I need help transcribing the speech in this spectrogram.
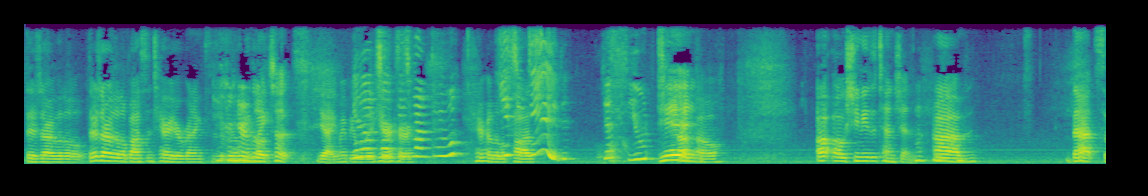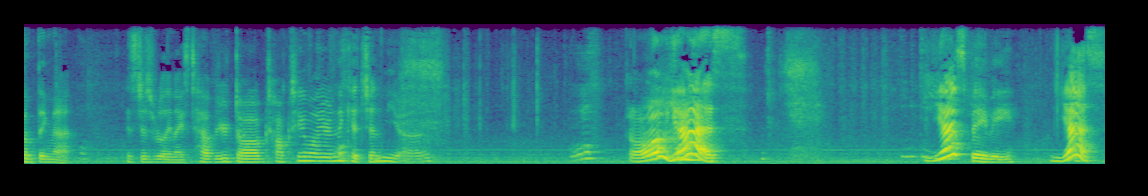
there's our little there's our little Boston Terrier running through You the can room. hear You little might- toots. yeah, you might be able to hear her hear her little yes, paws. you did. Yes, you did. Uh oh. Uh oh, she needs attention. um, that's something that is just really nice to have your dog talk to you while you're in the kitchen. Yes. Oh, yes. Yes, baby. Yes.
